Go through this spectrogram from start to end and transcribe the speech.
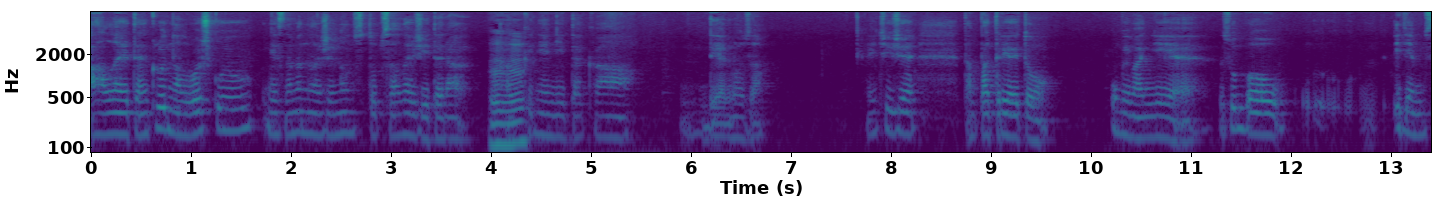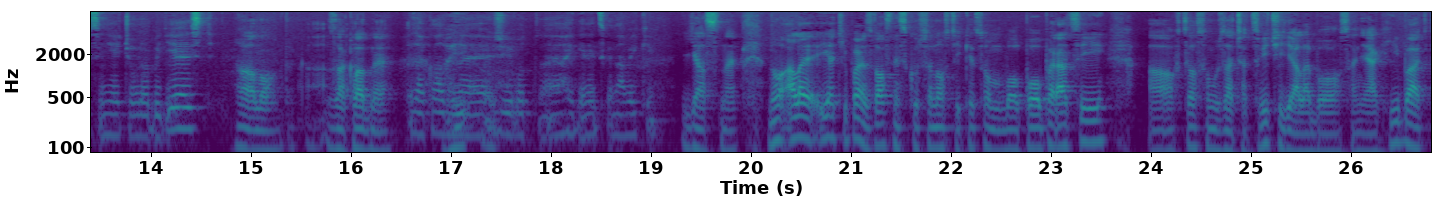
ale ten kľud na lôžku neznamená, že non-stop sa leží, teda uh-huh. tak není taká diagnoza. Čiže tam patrí aj to umývanie zubov, idem si niečo urobiť jesť, Áno, tak základné. Základné životné a hygienické návyky. Jasné. No ale ja ti poviem z vlastnej skúsenosti, keď som bol po operácii a chcel som už začať cvičiť alebo sa nejak hýbať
